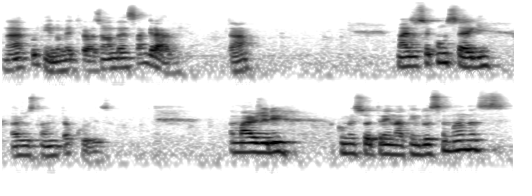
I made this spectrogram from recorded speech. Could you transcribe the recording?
né? Porque endometriose é uma doença grave, tá? Mas você consegue ajustar muita coisa. A Marjorie começou a treinar tem duas semanas.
